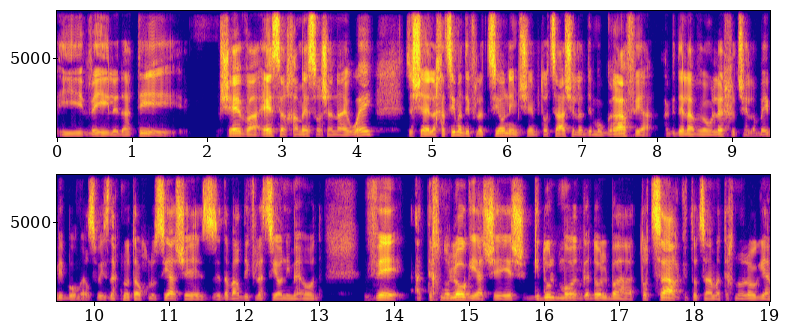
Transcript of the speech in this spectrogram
היא, והיא לדעתי 7, 10, 15 שנה away, זה שהלחצים הדיפלציוניים שהם תוצאה של הדמוגרפיה הגדלה והולכת של ה baby boomers והזדקנות האוכלוסייה שזה דבר דיפלציוני מאוד והטכנולוגיה שיש גידול מאוד גדול בתוצר כתוצאה מהטכנולוגיה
